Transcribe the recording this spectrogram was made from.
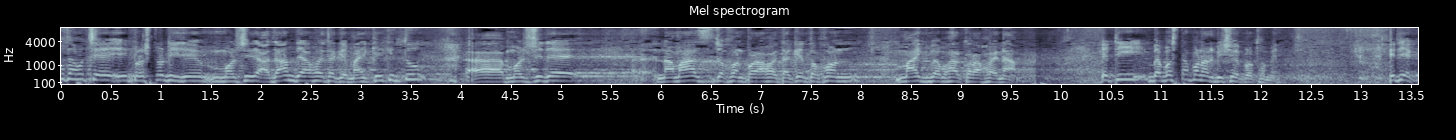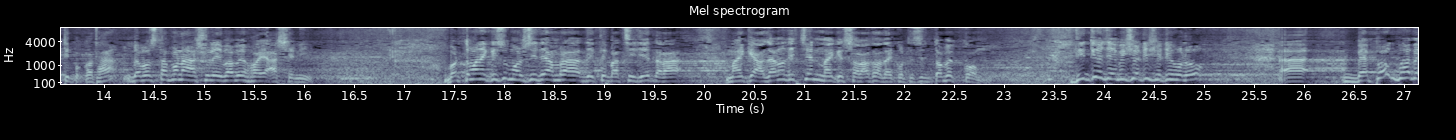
কথা হচ্ছে এই প্রশ্নটি যে মসজিদে আজান দেওয়া হয়ে থাকে মাইকে, কিন্তু মসজিদে নামাজ যখন পড়া হয় থাকে, তখন মাইক ব্যবহার করা হয় না। এটি ব্যবস্থাপনার বিষয় প্রথমে। এটি একটি কথা। ব্যবস্থাপনা আসলে এভাবে হয়, আসেনি। বর্তমানে কিছু মসজিদে আমরা দেখতে পাচ্ছি যে তারা মাইকে আজানও দিচ্ছেন, মাইকে সলাত আদায় করতেছেন, তবে কম। দ্বিতীয় যে বিষয়টি, সেটি হলো ব্যাপকভাবে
